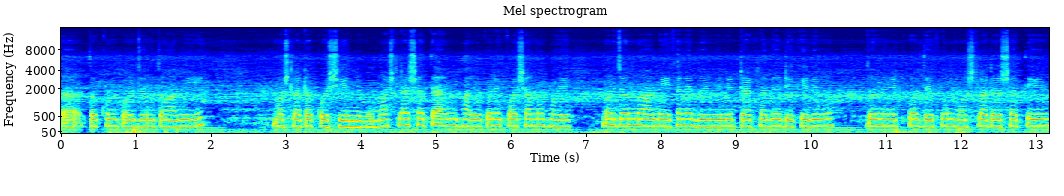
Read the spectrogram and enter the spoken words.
ততক্ষণ পর্যন্ত আমি মশলাটা কষিয়ে নেব। মশলার সাথে আমি ভালো করে কষানো হয়ে ওর জন্য আমি এখানে দুই মিনিট ঢাকনা দিয়ে ডেকে দেব। দুই মিনিট পর দেখুন মশলাটার সাথে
